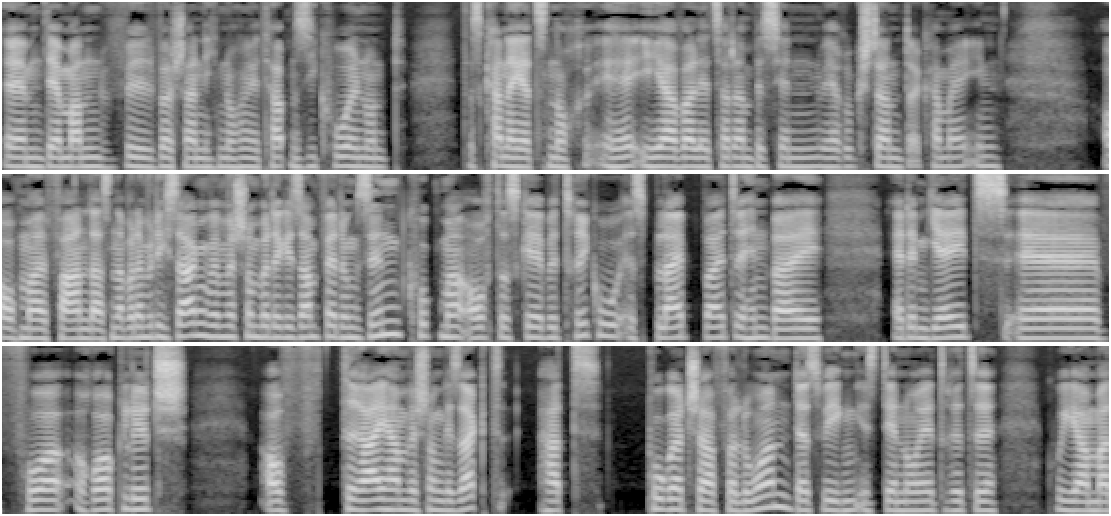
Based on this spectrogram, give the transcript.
Ähm, der Mann will wahrscheinlich noch einen Etappensieg holen und das kann er jetzt noch eher, weil jetzt hat er ein bisschen mehr Rückstand, da kann man ihn auch mal fahren lassen. Aber dann würde ich sagen, wenn wir schon bei der Gesamtwertung sind, guck mal auf das gelbe Trikot. Es bleibt weiterhin bei Adam Yates äh, vor Roglic. Auf drei haben wir schon gesagt, hat Pogacar verloren. Deswegen ist der neue dritte Guillermo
